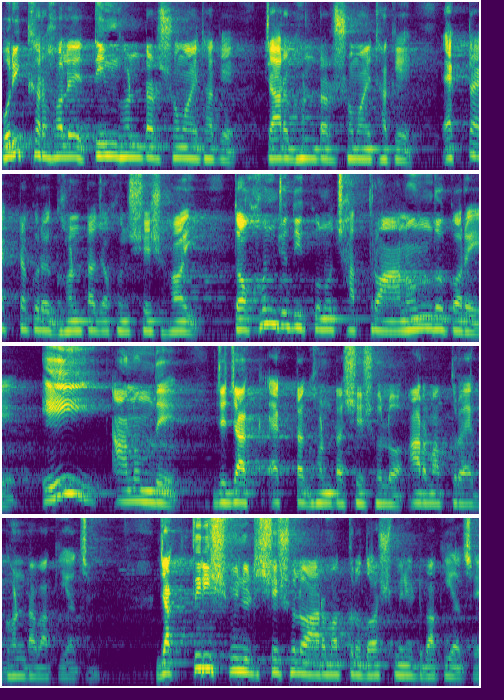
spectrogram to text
পরীক্ষার হলে তিন ঘণ্টার সময় থাকে, চার ঘণ্টার সময় থাকে। একটা একটা করে ঘণ্টা যখন শেষ হয়, তখন যদি কোনো ছাত্র আনন্দ করে, এই আনন্দে যে যাক, একটা ঘণ্টা শেষ হলো, আর মাত্র এক ঘণ্টা বাকি আছে। যাক, তিরিশ মিনিট শেষ হলো, আর মাত্র দশ মিনিট বাকি আছে।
